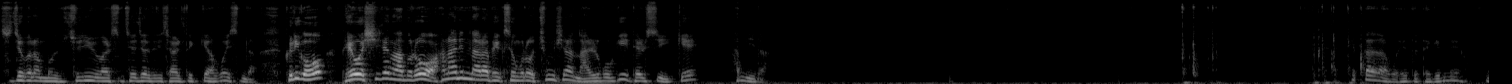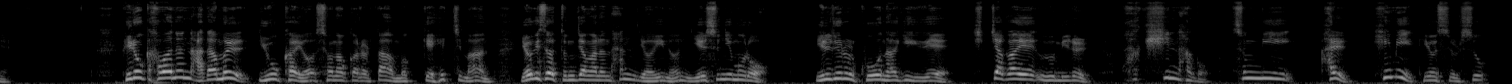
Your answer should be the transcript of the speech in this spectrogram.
지저분한 모습 주님의 말씀 제자들이 잘 듣게 하고 있습니다. 그리고 배워 실행함으로 하나님 나라 백성으로 충실한 알곡이 될 수 있게 합니다. 했다라고 해도 되겠네요. 예. 비록 하와는 아담을 유혹하여 선악과를 따 먹게 했지만 여기서 등장하는 한 여인은 예수님으로 인류를 구원하기 위해 십자가의 의미를 확신하고 승리할 힘이 되었을 수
